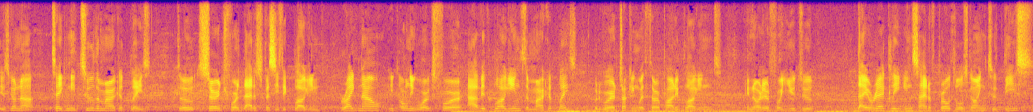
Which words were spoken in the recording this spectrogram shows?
is gonna take me to the marketplace to search for that specific plugin. Right now, it only works for Avid plugins, the marketplace, but we're talking with third-party plugins in order for you to directly inside of Pro Tools going to this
